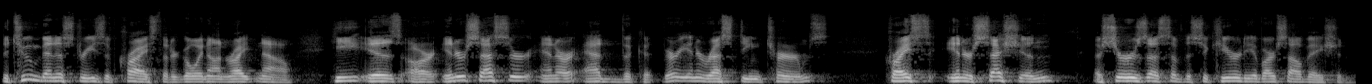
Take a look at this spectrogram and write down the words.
the two ministries of Christ that are going on right now. He is our intercessor and our advocate. Very interesting terms. Christ's intercession assures us of the security of our salvation.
